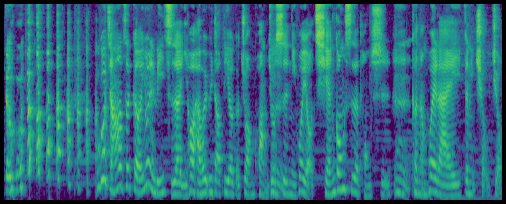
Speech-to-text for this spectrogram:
度？不过讲到这个，因为你离职了以后，还会遇到第二个状况，就是你会有前公司的同事嗯，可能会来跟你求救。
